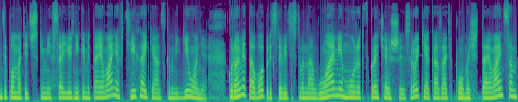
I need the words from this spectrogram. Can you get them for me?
дипломатическими союзниками Тайваня в Тихоокеанском регионе. Кроме того, представительство на Гуаме может в кратчайшие сроки оказать помощь тайваньцам,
